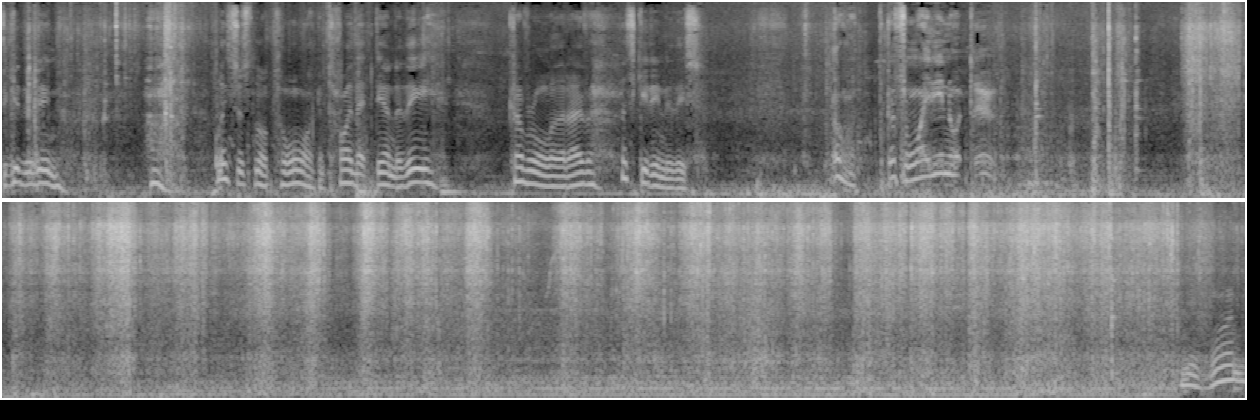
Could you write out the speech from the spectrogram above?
To get it in. At least it's not tall, I can tie that down to there, cover all of that over. Let's get into this. Oh, got some weight into it too. There's one.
